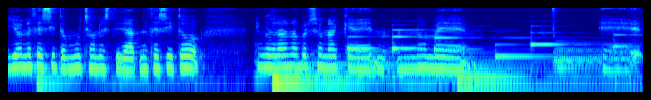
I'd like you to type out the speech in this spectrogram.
yo necesito mucha honestidad, necesito encontrar una persona que no me... Eh,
